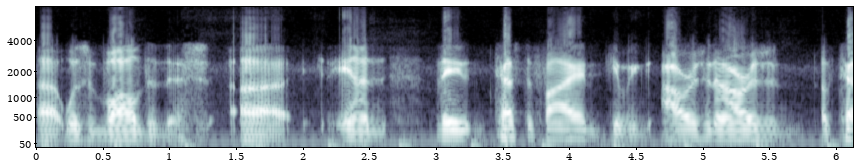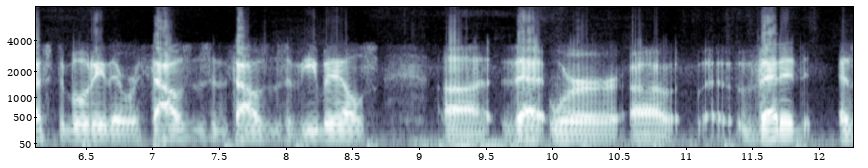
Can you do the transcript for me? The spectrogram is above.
uh, was involved in this. Uh, and they testified, giving hours and hours of testimony. There were thousands and thousands of emails uh, that were uh, vetted as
